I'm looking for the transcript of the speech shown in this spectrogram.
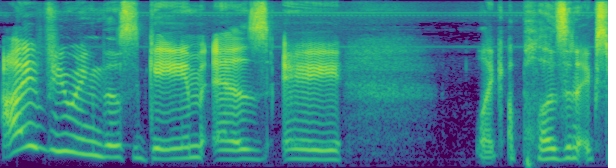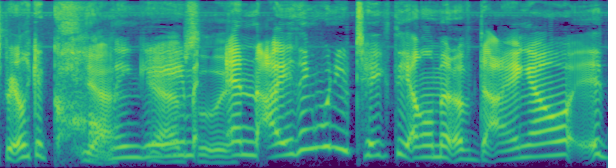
I'm viewing this game as a like a pleasant experience, like a calming yeah, game. absolutely. and I think when you take the element of dying out, it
